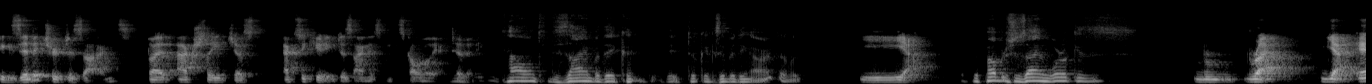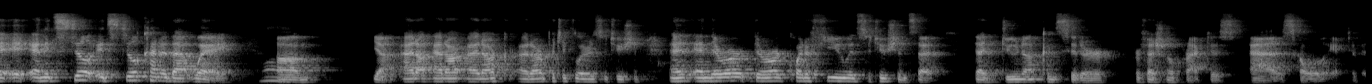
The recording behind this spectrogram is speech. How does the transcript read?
exhibit your designs, but actually just executing design isn't scholarly activity. Count design, but they could, they took exhibiting art. Yeah. Your published design work is right. Yeah, and it's still it's still kind of that way. Oh. Um, yeah, at our, at our at our at our particular institution, and and there are there are quite a few institutions that that do not consider professional practice as scholarly activity.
